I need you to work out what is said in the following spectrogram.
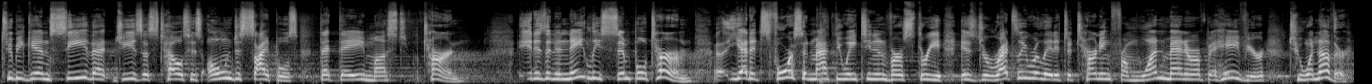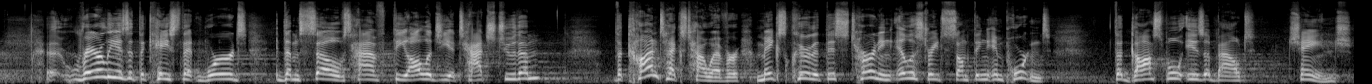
To begin, see that Jesus tells his own disciples that they must turn. It is an innately simple term, uh, yet its force in Matthew 18 and verse 3 is directly related to turning from one manner of behavior to another. Uh, rarely is it the case that words themselves have theology attached to them. The context, however, makes clear that this turning illustrates something important. The gospel is about change.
